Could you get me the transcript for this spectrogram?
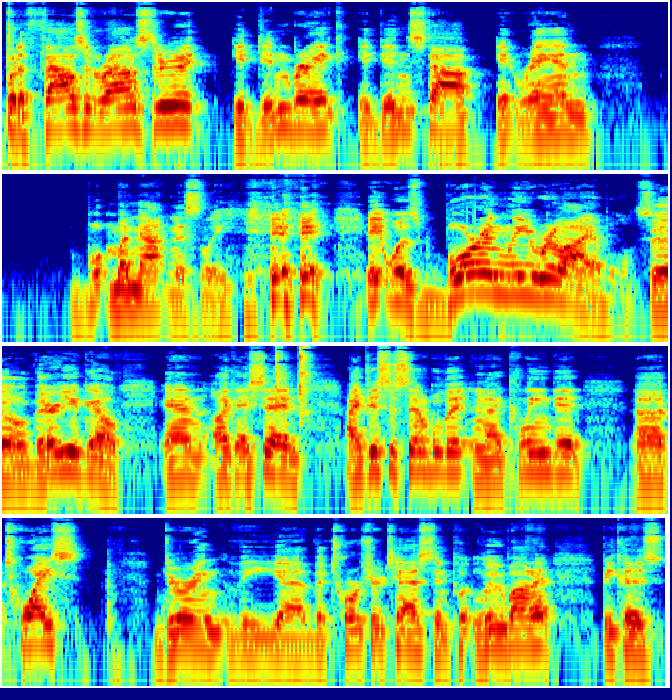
Put a thousand rounds through it. It didn't break. It didn't stop. It ran monotonously. it was boringly reliable. So there you go. And like I said, I disassembled it and I cleaned it uh, twice during the uh, the torture test and put lube on it because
